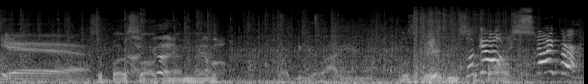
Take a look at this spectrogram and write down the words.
Yeah. It's a buzzsaw ah, Good. gun, man. Ammo. That'll give you a lot of ammo. Let's get against the Look out! boss. Sniper!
